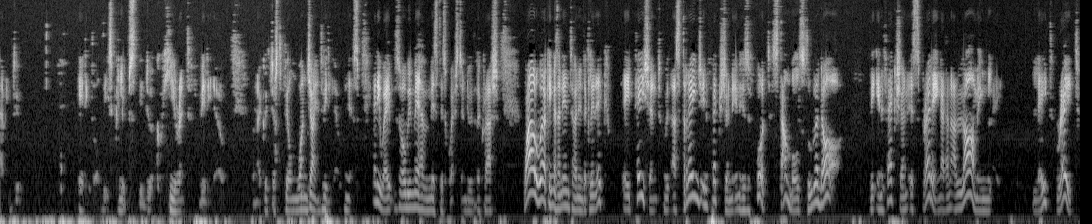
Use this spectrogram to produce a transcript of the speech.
having to edit all these clips into a coherent video when I could just film one giant video. Yes. Anyway, so we may have missed this question due to the crash. While working as an intern in the clinic, a patient with a strange infection in his foot stumbles through the door. The infection is spreading at an alarming la- late rate,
